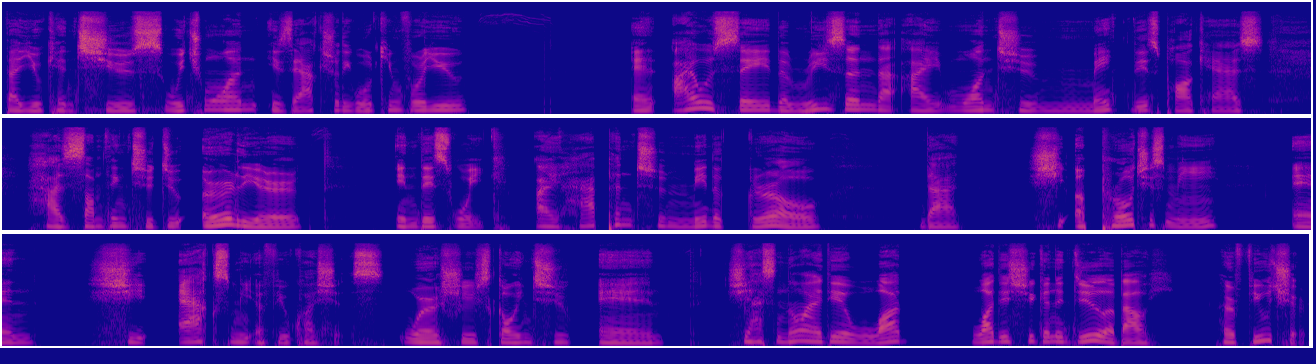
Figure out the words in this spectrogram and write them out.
that you can choose which one is actually working for you and I would say the reason that I want to make this podcast has something to do earlier in this week. I happened to meet a girl that she approaches me and she asks me a few questions where she's going to and she has no idea what what is she going to do about her future.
